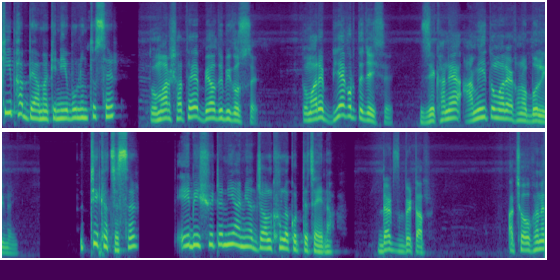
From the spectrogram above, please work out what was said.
কি ভাববে আমাকে নিয়ে বলুন তো স্যার। তোমার সাথে বেয়াদবি করছে। তোমারে বিয়ে করতে চাইছে যেখানে আমি তোমার এখনও বলি নাই। ঠিক আছে স্যার। এই বিষয়টা নিয়ে আমি আর জল খোলা করতে চাই না। দ্যাটস বেটার আচ্ছা ওখানে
